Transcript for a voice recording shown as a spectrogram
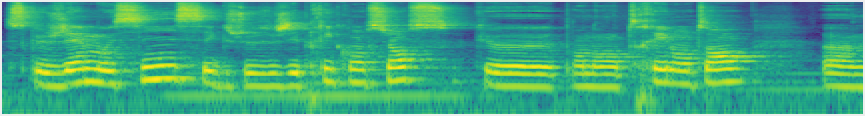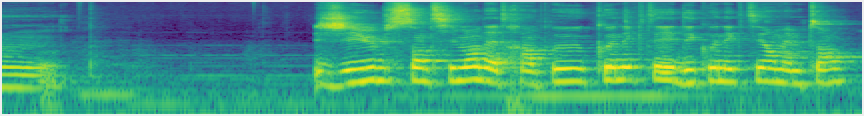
Ce que j'aime aussi, c'est que j'ai pris conscience que pendant très longtemps, euh, j'ai eu le sentiment d'être un peu connectée et déconnectée en même temps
